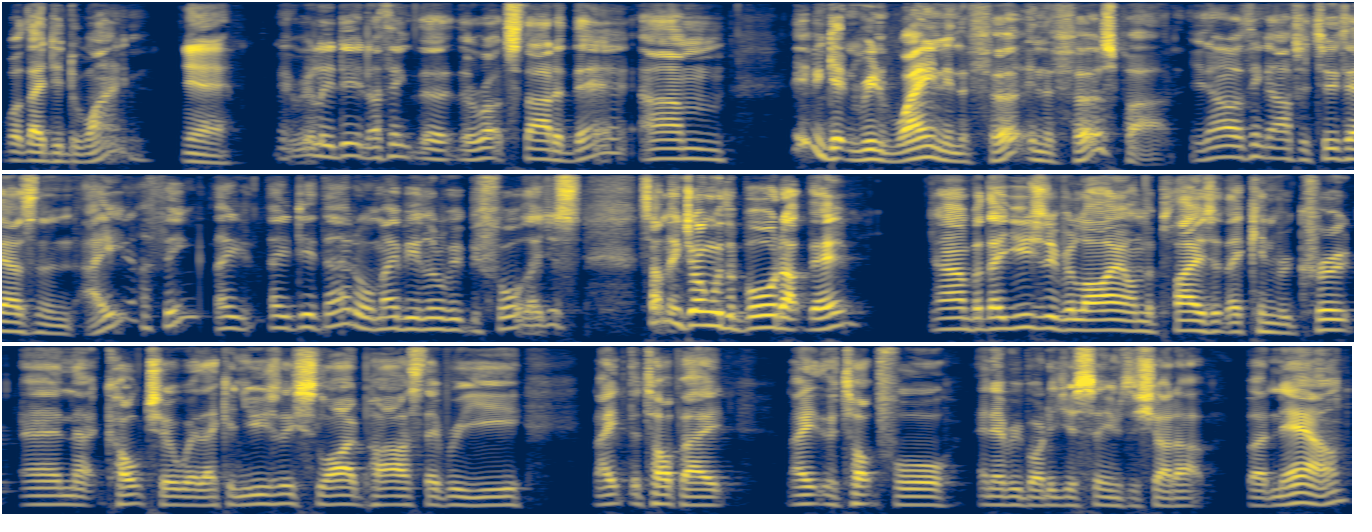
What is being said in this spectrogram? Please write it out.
what they did to Wayne. yeah, It really did. I think the the rot started there. Um, even getting rid of Wayne in the fir- in the first part. You know, I think after 2008, I think they they did that, or maybe a little bit before. They just something's wrong with the board up there. Um, but they usually rely on the players that they can recruit and that culture where they can usually slide past every year, make the top eight, make the top four, and everybody just seems to shut up. But now,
